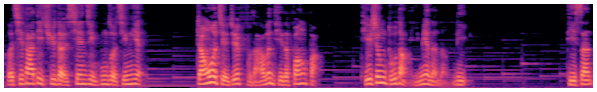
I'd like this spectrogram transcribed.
和其他地区的先进工作经验，掌握解决复杂问题的方法。提升独当一面的能力。第三，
